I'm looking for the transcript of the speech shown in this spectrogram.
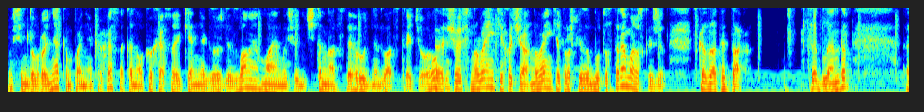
Усім доброго дня, компанія Кахеса, канал Кахеса і як завжди, з вами. Маємо сьогодні 14 грудня 2023 року. Е, Щось новеньке, хоча новеньке, трошки забуто старе, можна скажу, сказати так. Це блендер е,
